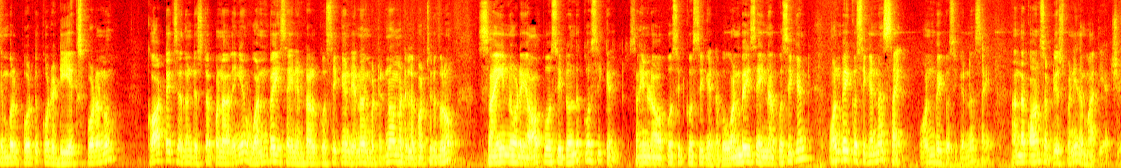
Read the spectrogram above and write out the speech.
சிம்பிள் போட்டு கூட டிஎக்ஸ் போடணும். காட்டெக்ஸ் எதுவும் டிஸ்டர்ப் பண்ணாதீங்க. ஒன் பை சைன் என்றால் கொசிக்கண்ட் ஏன்னா நம்ம ட்ரிக்னாமெட்ரியில் படிச்சிருக்கிறோம். சைனோடைய ஆப்போசிட் வந்து கொசிக்கண்ட் சைனோட ஆப்போசிட் கொசிக்கண்ட் அப்போ ஒன் பை சைன்னா கொசிக்கண்ட் ஒன் பை கொசிக்கண்ட்னா சைன் ஒன் பை கொசிக்கண்ட்னா சைன் அந்த கான்செப்ட் யூஸ் பண்ணி இதை மாற்றியாச்சு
